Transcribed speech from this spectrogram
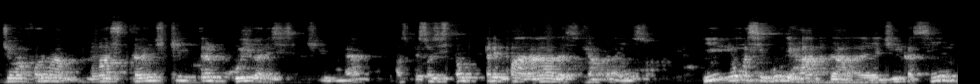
de uma forma bastante tranquila nesse sentido. Né? As pessoas estão preparadas já para isso. E uma segunda e rápida é, dica, assim,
